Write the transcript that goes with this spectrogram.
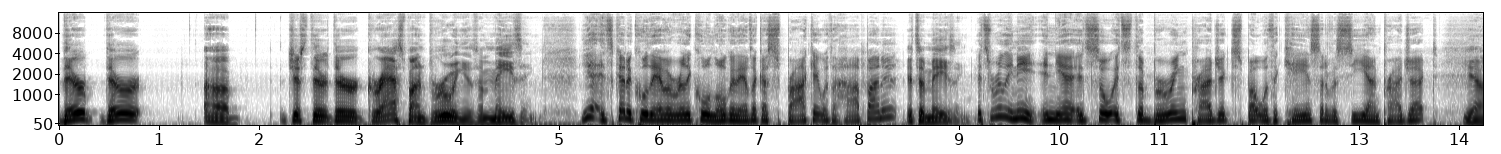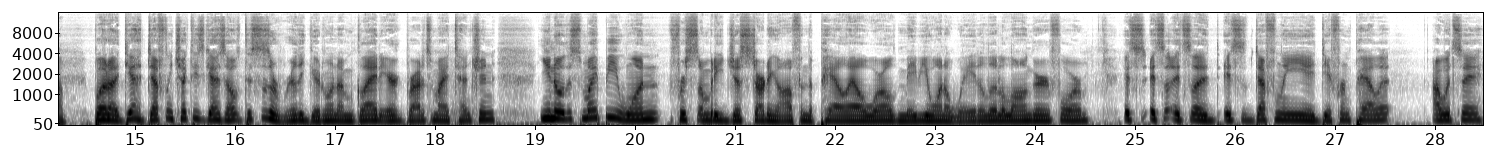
they're they're uh just their their grasp on brewing is amazing Yeah, it's kind of cool. They have a really cool logo. They have like a sprocket with a hop on it. it's amazing It's really neat. And yeah, it's so it's the Brewing Projekt spelled with a K instead of a C on project. yeah But uh, yeah, definitely check these guys out. This is a really good one. I'm glad Eric brought it to my attention. You know, this might be one for somebody just starting off in the pale ale world. Maybe you want to wait a little longer for. It's it's it's a it's definitely a different palate. I would say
